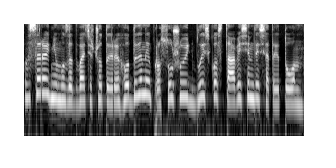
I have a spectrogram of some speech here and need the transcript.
В середньому за 24 години просушують близько 180 тонн.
